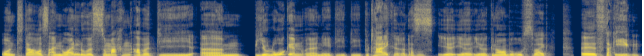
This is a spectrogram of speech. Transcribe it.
und daraus einen neuen Lewis zu machen, aber die ähm, Biologin, oder nee, die, die Botanikerin, das ist ihr, ihr, ihr genauer Berufszweig, ist dagegen.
